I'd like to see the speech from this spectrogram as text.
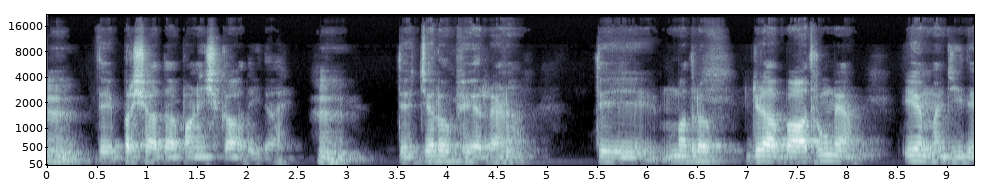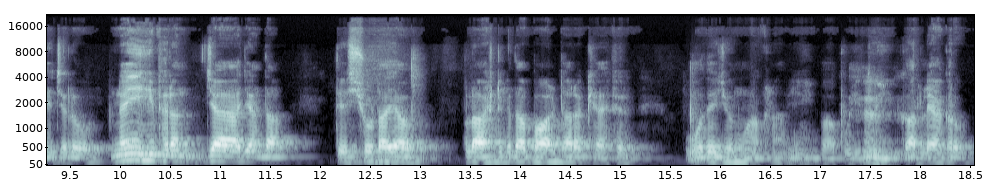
ਹੂੰ। ਤੇ ਪ੍ਰਸ਼ਾਦਾ ਪਾਣੀ ਛਕਾ ਦੇਈਦਾ ਹੈ ਹੂੰ। ਤੇ ਚਲੋ ਫੇਰ ਰਹਿਣਾ। ਤੇ ਮਤਲਬ ਜਿਹੜਾ ਬਾਥਰੂਮ ਆ ਇਹ ਮੰਜੀ ਦੇ ਚਲੋ ਨਹੀਂ ਹੀ ਫਿਰ ਜਾਇਆ ਜਾਂਦਾ। ਤੇ ਛੋਟਾ ਜਿਹਾ ਪਲਾਸਟਿਕ ਦਾ ਬਾਲਟਾ ਰੱਖਿਆ ਫਿਰ ਉਹਦੇ 'ਚ ਉਹਨੂੰ ਆਖਣਾ ਵੀ ਬਾਪੂ ਜੀ ਤੁਸੀਂ। ਕਰ ਲਿਆ ਕਰੋ।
